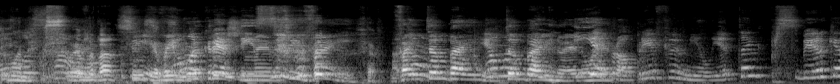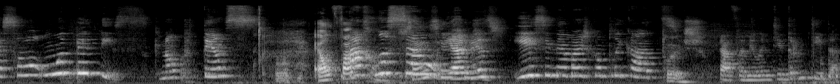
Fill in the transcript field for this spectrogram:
É um anexo, é verdade. Sim, sim, é bem É um acréscimo, né? apêndice. Sim, vem. Vem também, É também, apêndice. não é? E Não a é? própria família tem que perceber que é só um apêndice, que não pertence É um facto. à relação. Sim, sim, e às sim. vezes isso ainda é mais complicado. Pois. Está a família muito intermetida.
